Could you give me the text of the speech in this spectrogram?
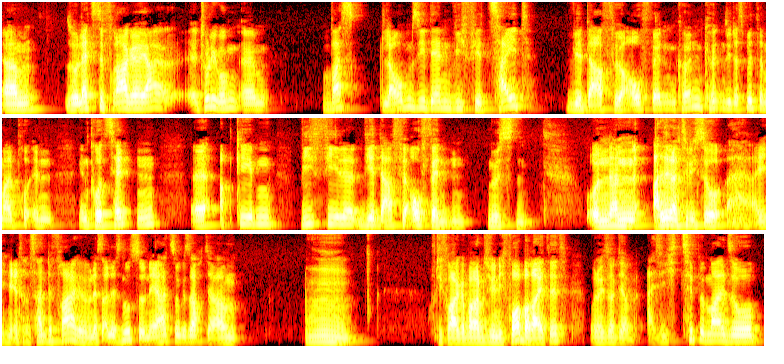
ähm, so letzte Frage, ja, Entschuldigung, ähm, was glauben Sie denn, wie viel Zeit wir dafür aufwenden können? Könnten Sie das bitte mal in, in Prozenten äh, abgeben, wie viele wir dafür aufwenden müssten? Und dann alle natürlich so, äh, eigentlich eine interessante Frage, wenn man das alles nutzt. Und er hat so gesagt, ja, hm, auf die Frage war er natürlich nicht vorbereitet. Und er hat gesagt, ja, also ich tippe mal so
